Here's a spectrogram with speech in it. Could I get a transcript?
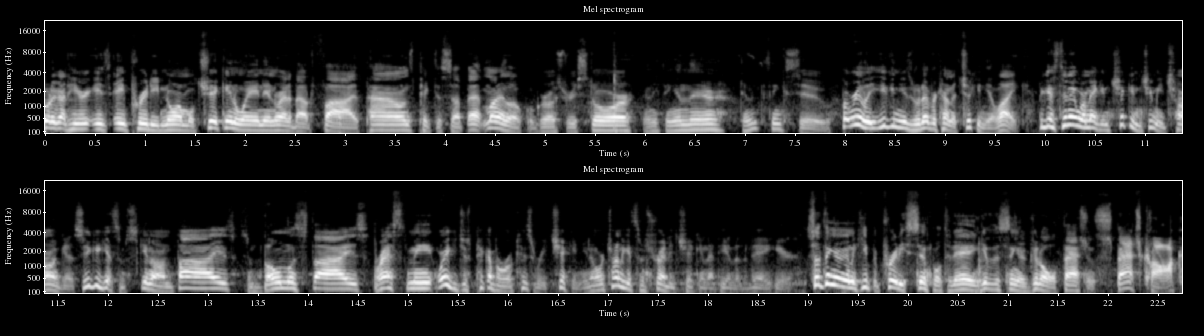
what I got here is a pretty normal chicken weighing in right about five pounds. Picked this up at my local grocery store. Anything in there? Don't think so. But really, you can use whatever kind of chicken you like. Because today we're making chicken chimichangas. So you could get some skin on thighs, some boneless thighs, breast meat, or you could just pick up a rotisserie chicken. You know, we're trying to get some shredded chicken at the end of the day here. So I think I'm gonna keep it pretty simple today and give this thing a good old fashioned spatchcock,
